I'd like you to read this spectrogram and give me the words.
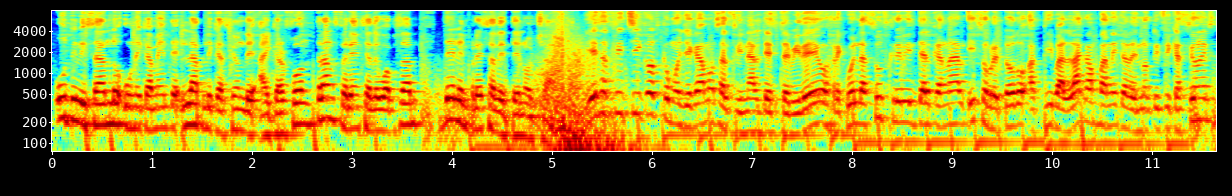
utilizando únicamente la aplicación de iCarphone transferencia de WhatsApp de la empresa de Tenochar. Y es así chicos como llegamos al final de este video, recuerda suscribirte al canal y sobre todo activa la campanita de notificaciones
